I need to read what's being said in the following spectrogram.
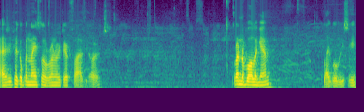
As we pick up a nice little run right there, five yards. Run the ball again, like what we see.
